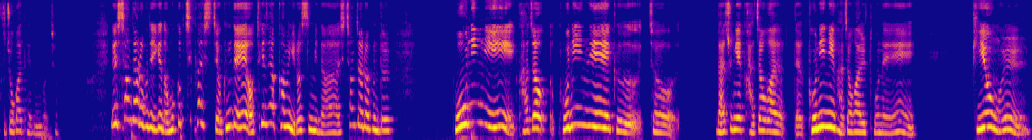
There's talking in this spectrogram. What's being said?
구조가 되는 거죠. 근데 시청자 여러분들 이게 너무 끔찍하시죠? 근데 어떻게 생각하면 이렇습니다. 시청자 여러분들 본인이 가져 본인의 그 저 나중에 가져갈 때 본인이 가져갈 돈의 비용을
